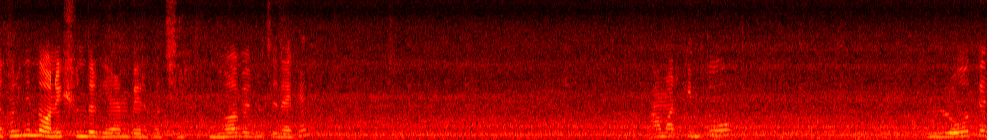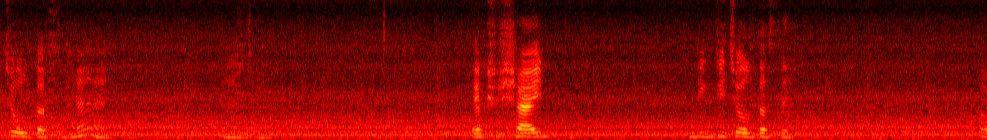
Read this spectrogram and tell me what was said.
এখন কিন্তু অনেক সুন্দর ঘ্রাণ বের হচ্ছে, ধোয়া বের হচ্ছে দেখেন। আমার কিন্তু লোতে চলতেছে হ্যাঁ? একশো ষাট ডিগ্রি চলতেছে। তো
